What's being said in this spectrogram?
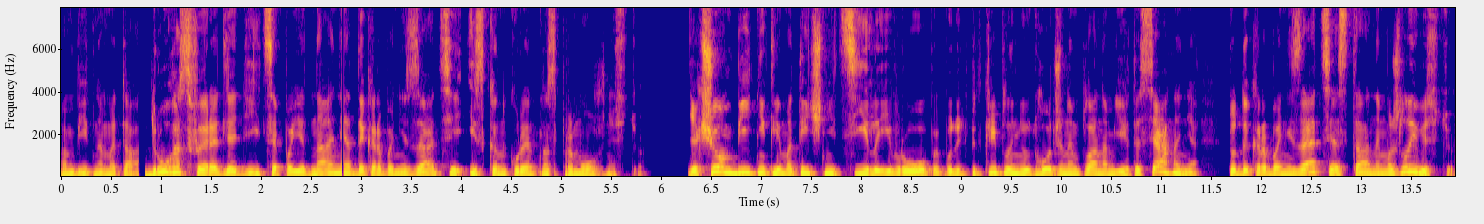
амбітна мета. Друга сфера для дій це поєднання декарбонізації із конкурентноспроможністю. Якщо амбітні кліматичні цілі Європи будуть підкріплені узгодженим планом їх досягнення, то декарбонізація стане можливістю.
